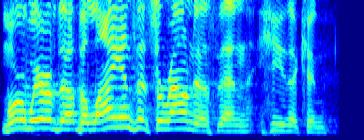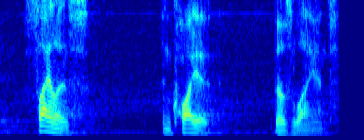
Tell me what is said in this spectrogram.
More aware of the, the lions that surround us than he that can silence and quiet those lions.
